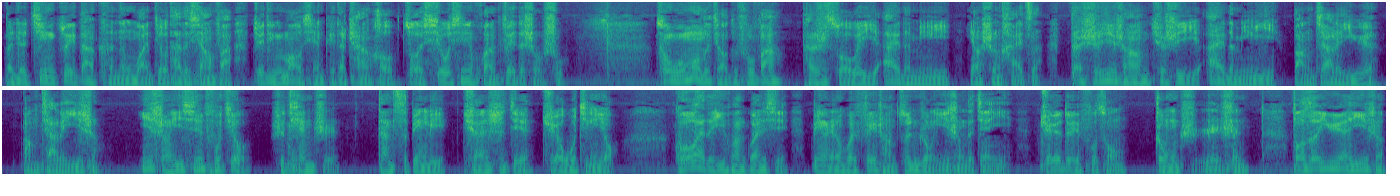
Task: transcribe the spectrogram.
本着尽最大可能挽救他的想法，决定冒险给他产后做修心换肺的手术。从吴梦的角度出发，他是所谓以爱的名义要生孩子，但实际上却是以爱的名义绑架了医院，绑架了医生。医生一心复救是天职，但此病例全世界绝无仅有。国外的医患关系，病人会非常尊重医生的建议，绝对服从，终止妊娠，否则医院医生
